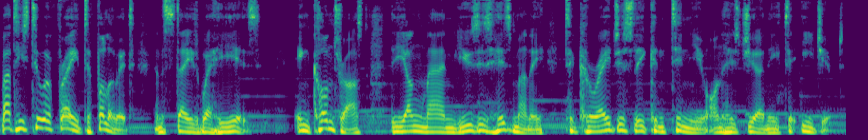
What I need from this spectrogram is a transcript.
But he's too afraid to follow it and stays where he is. In contrast, the young man uses his money to courageously continue on his journey to Egypt.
